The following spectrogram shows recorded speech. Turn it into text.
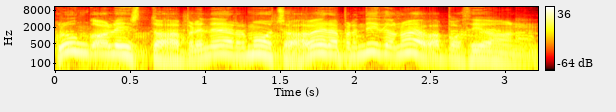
Klungo listo, aprender mucho, haber aprendido nueva poción.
